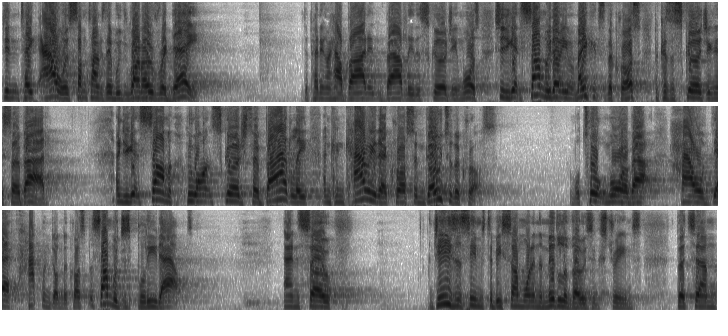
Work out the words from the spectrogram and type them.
didn't take hours, sometimes they would run over a day, depending on how bad, badly the scourging was. So you get some who don't even make it to the cross because the scourging is so bad. And you get some who aren't scourged so badly and can carry their cross and go to the cross. And we'll talk more about how death happened on the cross, but some will just bleed out. And so Jesus seems to be someone in the middle of those extremes. But um,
